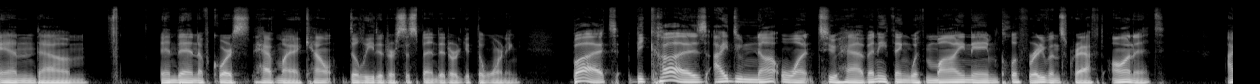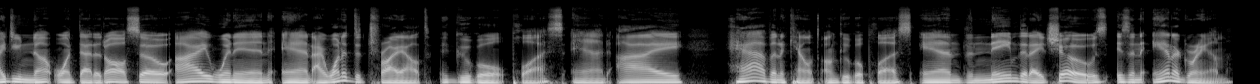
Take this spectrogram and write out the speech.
and um, and then of course have my account deleted or suspended or get the warning. But because I do not want to have anything with my name Cliff Ravenscraft on it, I do not want that at all. So I went in and I wanted to try out Google Plus, and I have an account on Google Plus, and the name that I chose is an anagram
